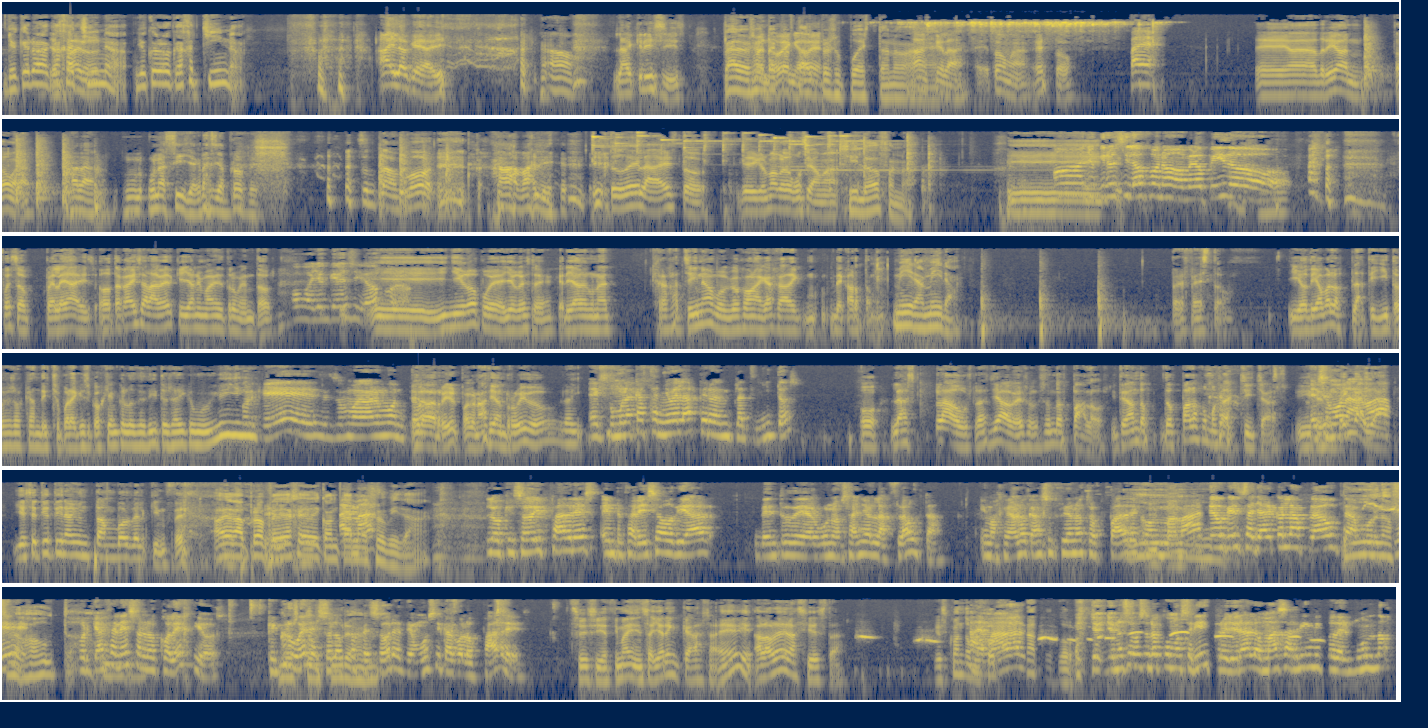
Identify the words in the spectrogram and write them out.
Yo quiero la Ya caja china. Yo quiero la caja china. ¡Hay lo que hay! La crisis. Claro, se han Bueno, venga, recortado a el presupuesto, ¿no? Ángela, eh, toma, esto. Vale. Eh, Adrián, toma. Hala, un- una silla, gracias, profe. es un tambor. Ah, vale. Y Tudela, esto. Que no me acuerdo cómo se llama. Xilófono. Y. Ah, yo quiero el xilófono, me lo pido. Pues os peleáis. O tocáis a la vez que ya no hay más instrumentos. Oh, yo quiero el xilófono. Y Íñigo, pues yo qué sé. Quería alguna caja china, pues coja una caja de, de cartón. Mira, mira. Perfecto. Y odiaba los platillitos esos que han dicho por ahí que se cogían con los deditos ahí como. ¿Por qué? Eso molaban un montón. Era horrible, porque no hacían ruido. Era ahí. Es como unas castañuelas, pero en platillitos. O las claus, las llaves, que son dos palos. Y te dan dos, dos palos como salchichas. Y Eso dicen, "Venga ya". Y ese tío tiene ahí un tambor del 15. Oiga, profe, deje de contarnos Además- su vida. Los que sois padres empezaréis a odiar dentro de algunos años la flauta. Imaginad lo que han sufrido nuestros padres con mamá, tengo que ensayar con la flauta. Uy, ¿Por la qué? flauta. ¿Por qué hacen eso en los colegios? Qué Nos crueles son los profesores de música con los padres. Sí, sí, encima de ensayar en casa, ¿eh? A la hora de la siesta. Es cuando mejor Además, todo. Yo, yo no sé vosotros cómo seríais, pero yo era lo más arrítmico del mundo.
